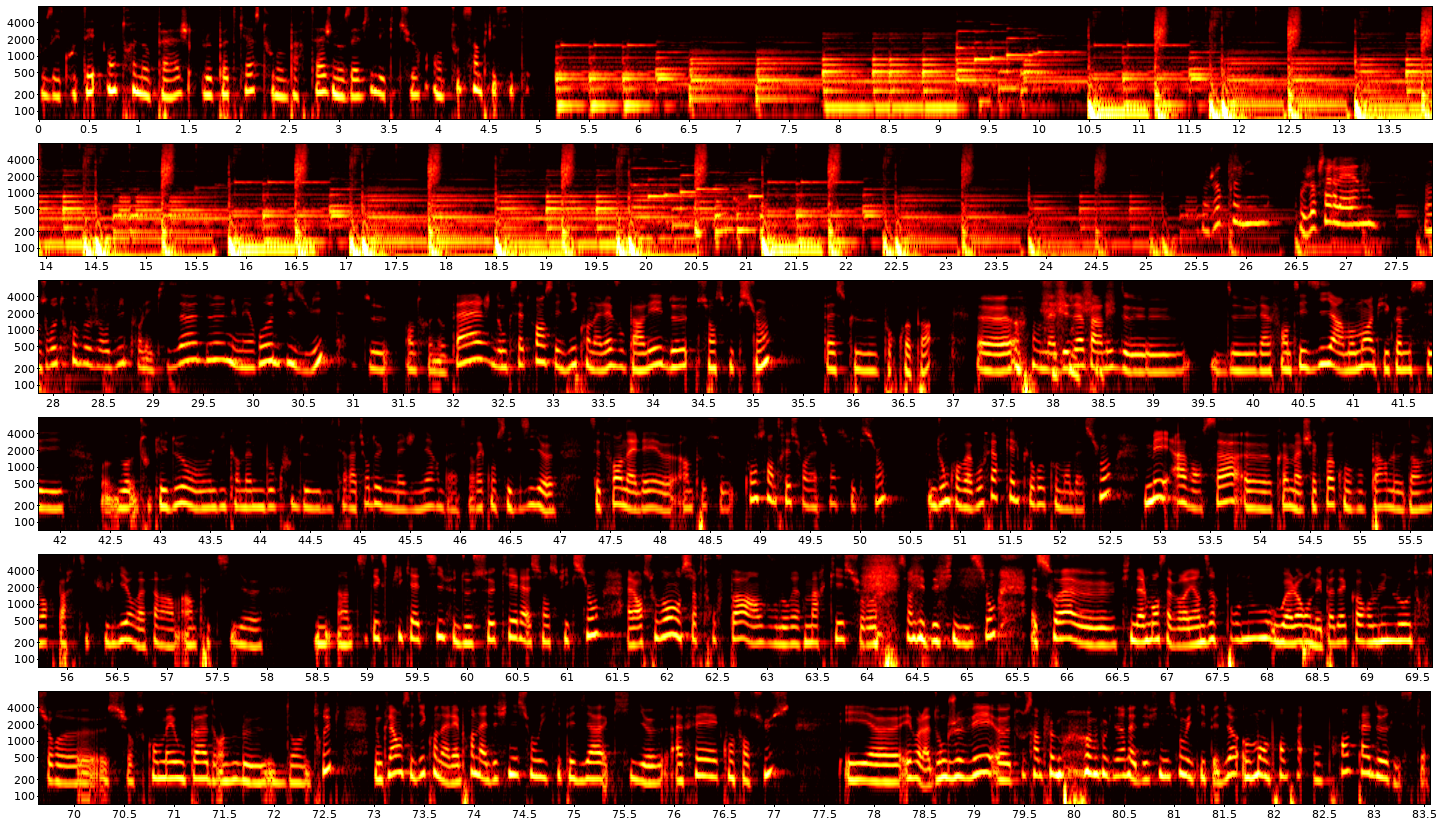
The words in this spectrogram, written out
Vous écoutez Entre nos pages, le podcast où l'on partage nos avis lecture en toute simplicité. On se retrouve aujourd'hui pour l'épisode numéro 18 de Entre nos pages. Donc cette fois on s'est dit qu'on allait vous parler de science-fiction parce que pourquoi pas. Euh, on a déjà parlé de de la fantaisie à un moment et puis comme c'est bon, toutes les deux on lit quand même beaucoup de littérature de l'imaginaire, bah, c'est vrai qu'on s'est dit euh, cette fois on allait euh, un peu se concentrer sur la science-fiction. Donc on va vous faire quelques recommandations, mais avant ça, euh, comme à chaque fois qu'on vous parle d'un genre particulier, on va faire un, petit euh, un petit explicatif de ce qu'est la science-fiction. Alors souvent on s'y retrouve pas, hein, vous l'aurez remarqué sur sur les définitions. Soit euh, finalement ça veut rien dire pour nous, ou alors on n'est pas d'accord l'une l'autre sur euh, sur ce qu'on met ou pas dans le dans le truc. Donc là on s'est dit qu'on allait prendre la définition Wikipédia qui euh, a fait consensus. Et, euh, et voilà, donc je vais euh, tout simplement vous lire la définition Wikipédia, au moins on prend pas, on prend pas de risque.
